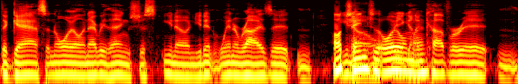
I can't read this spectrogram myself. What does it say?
the gas and oil and everything's just you know, and you didn't winterize it, and I'll you change know, the oil You're in going to cover it and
